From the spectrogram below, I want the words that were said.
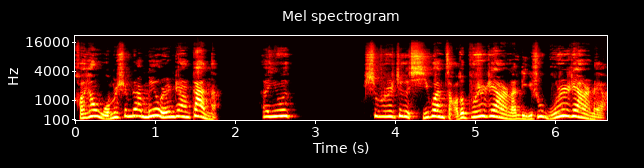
好像我们身边没有人这样干呢。啊，因为是不是这个习惯早都不是这样了，礼数不是这样的呀？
